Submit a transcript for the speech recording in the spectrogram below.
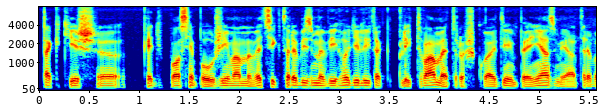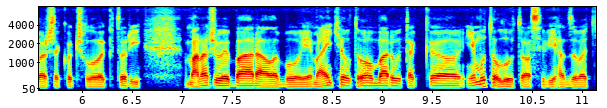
taktiež keď vlastne používame veci, ktoré by sme vyhodili, tak plitváme trošku aj tými peniazmi. A treba ako človek, ktorý manažuje bar alebo je majiteľ toho baru, tak e, je mu to ľúto asi vyhadzovať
